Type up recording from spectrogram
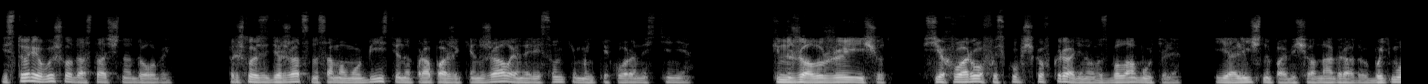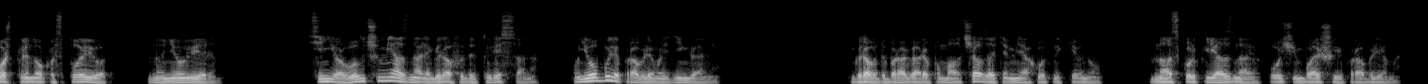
История вышла достаточно долгой. Пришлось задержаться на самом убийстве, на пропаже кинжала и на рисунке мантикора на стене. Кинжал уже ищут. Всех воров и скупщиков краденого взбаламутили. Я лично пообещал награду. Быть может, клинок всплывет, но не уверен. Сеньор, вы лучше меня знали графа де Турисана. У него были проблемы с деньгами? Граф Доброгары помолчал, затем неохотно кивнул. Насколько я знаю, очень большие проблемы.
